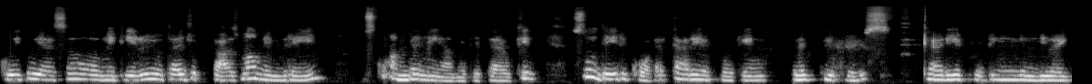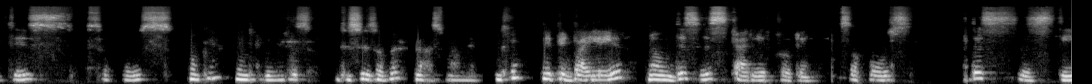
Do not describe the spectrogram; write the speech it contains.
कोई कोई ऐसा मटेरियल होता है जो प्लाज्मा मेम्ब्रेन उसको अंदर नहीं आने देता है ओके सो दे रिक्वायर कैरियर प्रोटीन like glucose carrier protein will be like this suppose okay and here is this is our plasma membrane okay lipid bilayer now this is carrier protein suppose this is the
